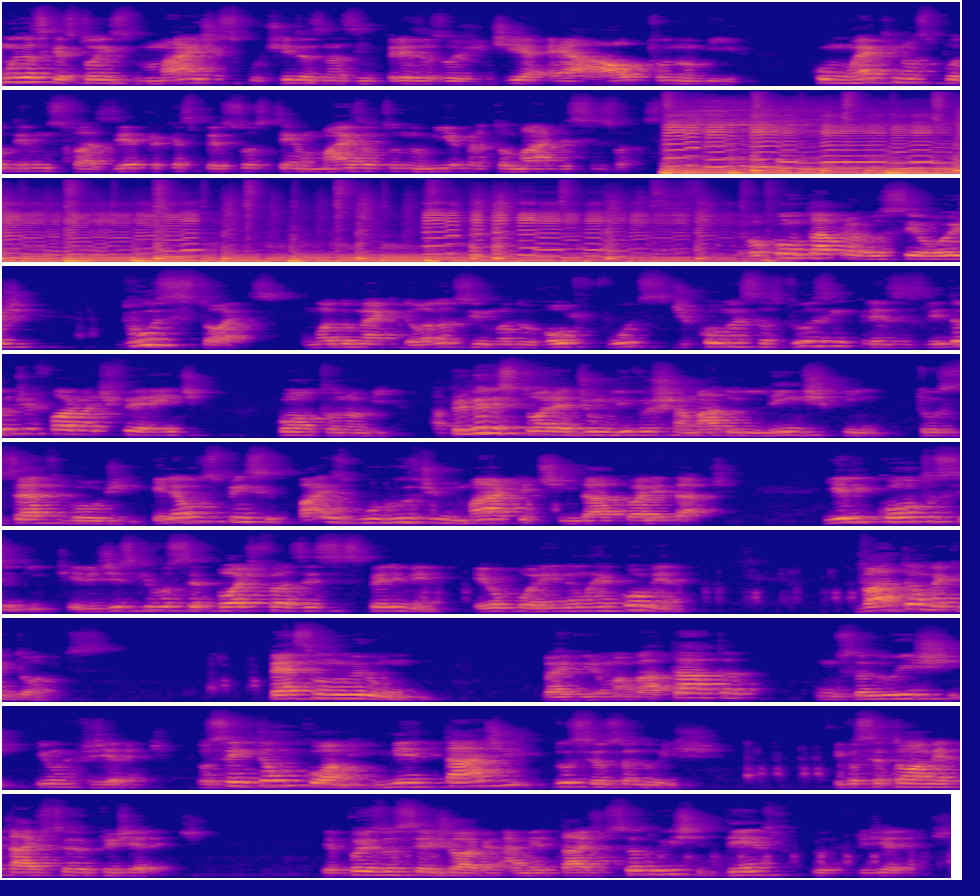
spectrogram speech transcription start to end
Uma das questões mais discutidas nas empresas hoje em dia é a autonomia. Como é que nós podemos fazer para que as pessoas tenham mais autonomia para tomar decisões? Eu vou contar para você hoje duas histórias, uma do McDonald's e uma do Whole Foods, de como essas duas empresas lidam de forma diferente com autonomia. A primeira história é de um livro chamado Linchpin, do Seth Godin. Ele é um dos principais gurus de marketing da atualidade. E ele conta o seguinte: ele diz que você pode fazer esse experimento. Eu, porém, não recomendo. Vá até o McDonald's. Peça o número 1. Um. Vai vir uma batata, um sanduíche e um refrigerante. Você então come metade do seu sanduíche e você toma metade do seu refrigerante. Depois você joga a metade do sanduíche dentro do refrigerante.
